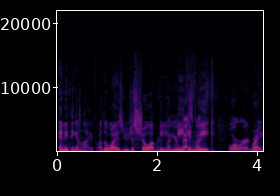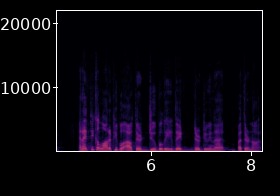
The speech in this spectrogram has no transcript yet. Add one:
anything in life. Otherwise, you just show up being meek and weak. Forward. Right. And I think a lot of people out there do believe they they're doing that, but they're not.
